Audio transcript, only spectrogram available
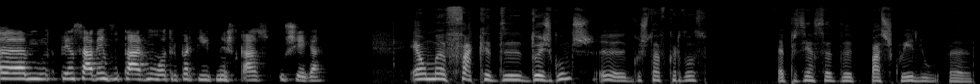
um, pensado em votar num outro partido, neste caso o Chega. É uma faca de dois gumes, uh, Gustavo Cardoso? A presença de Passos Coelho uh,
